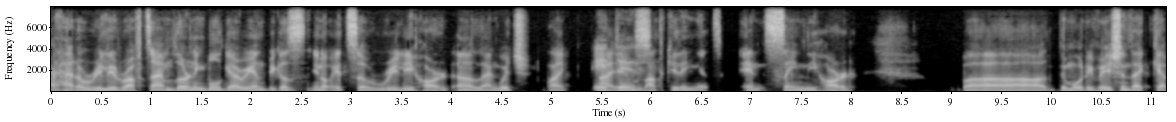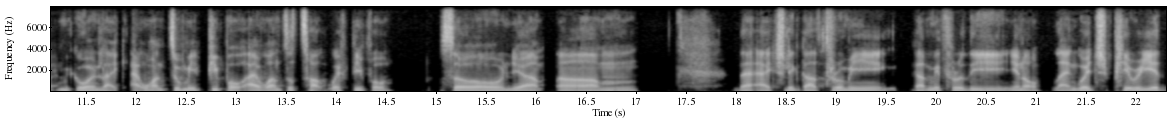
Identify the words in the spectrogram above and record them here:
I had a really rough time learning Bulgarian because, you know, it's a really hard uh, language. Like, I it am not kidding, it's insanely hard. But the motivation that kept me going, like, I want to meet people, I want to talk with people. So yeah, um, that actually got through me, got me through the, you know, language period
